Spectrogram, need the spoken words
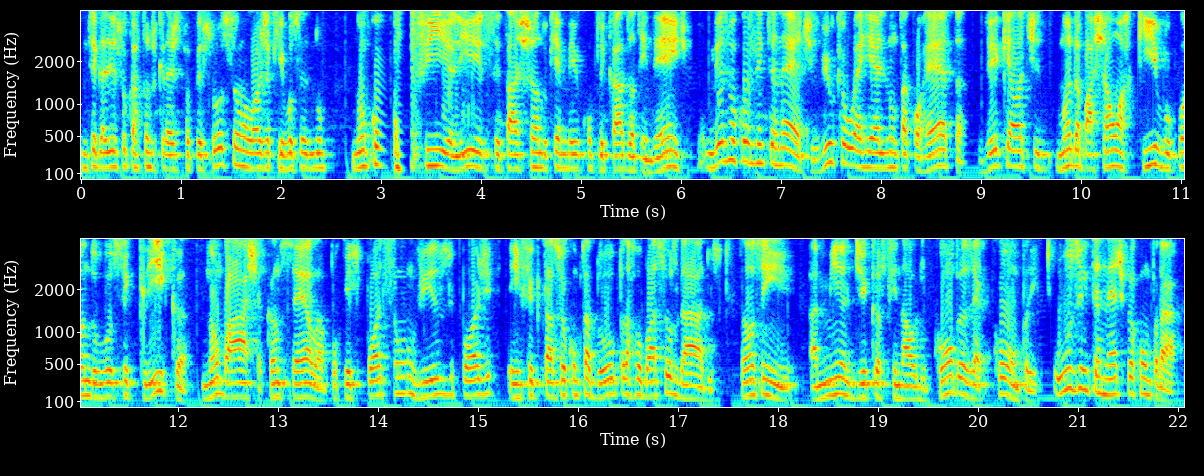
entregaria seu cartão de crédito para pessoa, se é uma loja que você não, não confia ali, você está achando que é meio complicado o atendente. Mesma coisa na internet, viu que a URL não está correta, vê que ela te manda baixar um arquivo quando você clica, não baixa, cancela, porque isso pode ser um vírus e pode infectar seu computador para roubar seus dados. Então, assim, a minha dica final de compras é compre. Use a internet para comprar,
